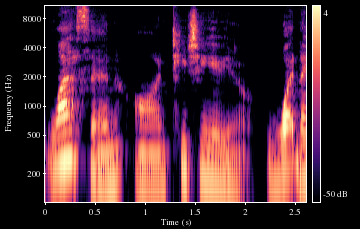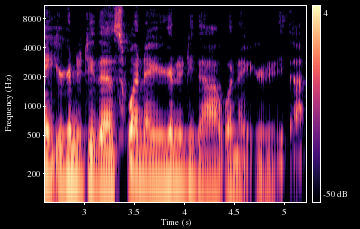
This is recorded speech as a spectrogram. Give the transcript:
lesson on teaching you, you know, what night you're going to do this, what night you're going to do that, what night you're going to do that.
